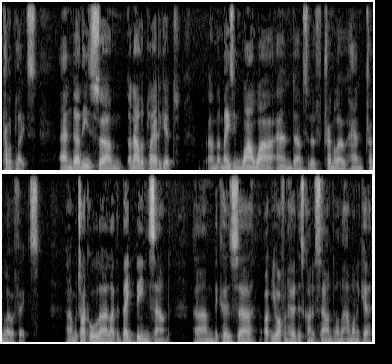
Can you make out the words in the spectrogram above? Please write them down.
cover plates, and uh, these um, allow the player to get um, amazing wah wah and uh, sort of tremolo, hand tremolo effects, um, which I call uh, like the baked bean sound, um, because uh, you often heard this kind of sound on the harmonica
